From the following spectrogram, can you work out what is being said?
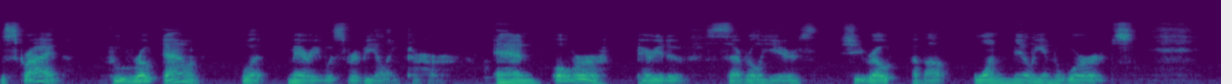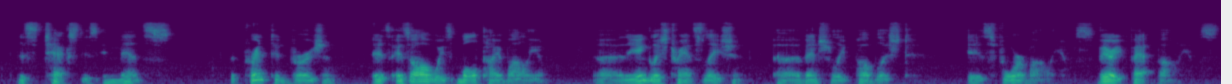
the scribe, who wrote down what Mary was revealing to her. And over a period of several years, she wrote about one million words. This text is immense. The printed version is, is always multi volume. Uh, the English translation, uh, eventually published, is four volumes, very fat volumes.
